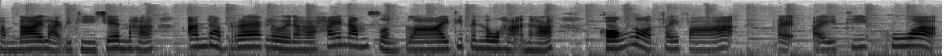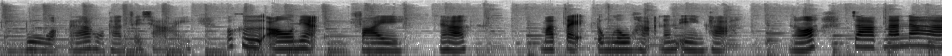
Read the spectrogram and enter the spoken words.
ทำได้หลายวิธีเช่นนะคะ อันดับแรกเลยนะคะ ให้นำส่วนปลายที่เป็นโลหะนะคะ ของหลอดไฟฟ้า แตะไปที่ขั้วบวกนะคะของฐานไฟฉาย ก็คือเอาเนี่ยไฟนะคะมาแตะตรงโลหะนั่นเองค่ะ เนาะจากนั้นนะคะ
